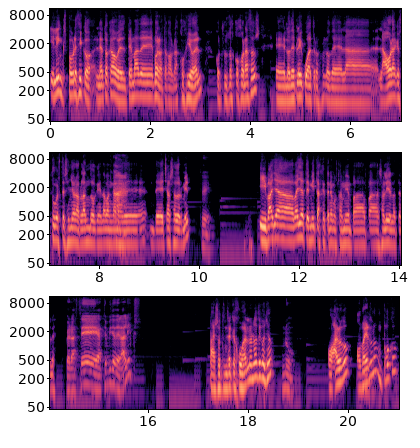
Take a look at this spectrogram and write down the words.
y Links, pobrecito, le ha tocado el tema de. Bueno, ha tocado, lo ha escogido él, con sus dos cojonazos, eh, lo de Play 4, lo de la, la hora que estuvo este señor hablando que daban ganas Ah. de, de echarse a dormir. Sí. Y vaya, vaya temitas que tenemos también para salir en la tele. Pero hazte, hazte un vídeo del Alex. Para eso tendré que jugarlo, ¿no? Digo yo. No. O algo, o verlo un poco.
